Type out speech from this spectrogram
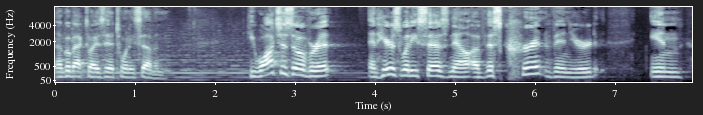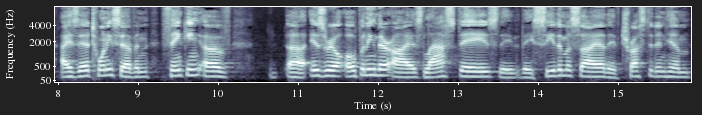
Now go back to Isaiah 27. He watches over it, and here's what he says now of this current vineyard in Isaiah 27, thinking of uh, Israel opening their eyes, last days, they, they see the Messiah, they've trusted in him.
